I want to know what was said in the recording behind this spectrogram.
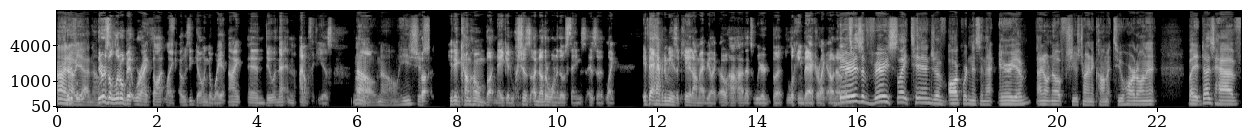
I know, There's a- yeah, no. there was a little bit where i thought like oh is he going away at night and doing that? And i don't think he is. No, um, no, he's just but he did come home butt naked which is another one of those things as a like if that happened to me as a kid i might be like oh haha that's weird but looking back you're like oh no there is a very slight tinge of awkwardness in that area. I don't know if she was trying to comment too hard on it, but it does have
